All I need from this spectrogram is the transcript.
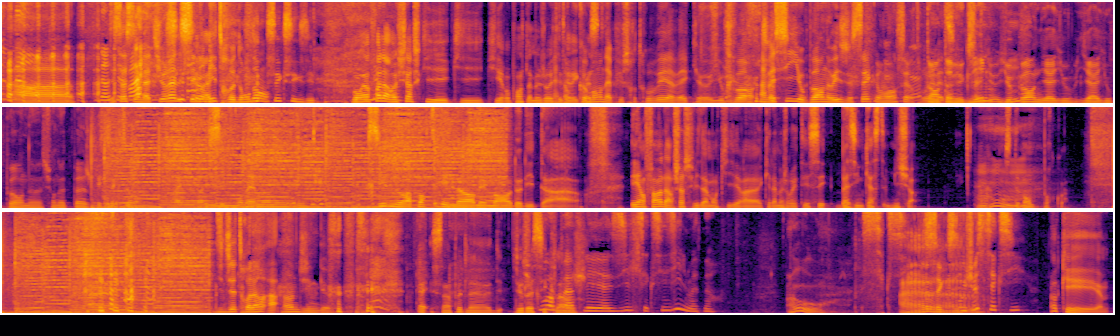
Ah, Non, et c'est ça c'est naturel, c'est limite redondant. Sexixil. Bon, et enfin, la recherche qui, qui, qui représente la majorité Attends, des requests. comment on a pu se retrouver avec euh, YouPorn? Ah bah si, YouPorn, oui, je sais comment on s'est retrouvé. Attends, t'as vu Xil? You- YouPorn, il y a You- y a YouPorn euh, sur notre page. Exactement. Ouais, dans les sites qu'on aime. Xil nous rapporte énormément d'auditeurs. Et enfin, la recherche, évidemment, qui est, qui est la majorité, c'est Basincast Micha. On se Mhm. demande pourquoi. DJ Trollin a un jingle. Ouais, c'est un peu de la, du, du Du coup, on peut recyclage. appeler euh, Zil Sexy Zil maintenant. Oh. Sexy. Sexy. Ou juste sexy. Ok,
